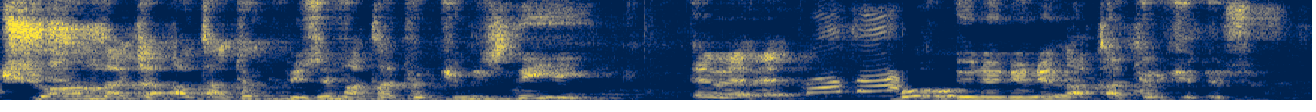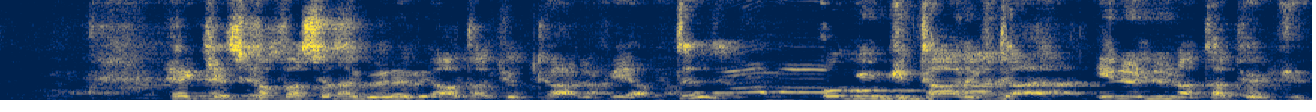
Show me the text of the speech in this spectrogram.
Şu andaki Atatürk bizim Atatürk'ümüz değil. Evet, bu ünlünün Atatürk'üdür. Herkes kafasına göre bir Atatürk tarifi yaptı. O günkü tarifte İnönü'nün Atatürk'ü.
